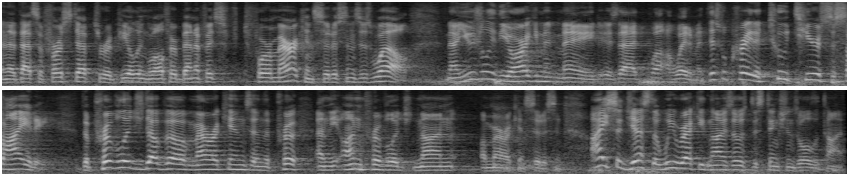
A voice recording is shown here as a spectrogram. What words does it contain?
And that that's a first step to repealing welfare benefits for American citizens as well. Now, usually the argument made is that, well, wait a minute, this will create a two tier society the privileged of Americans and the, and the unprivileged non American citizen. I suggest that we recognize those distinctions all the time.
